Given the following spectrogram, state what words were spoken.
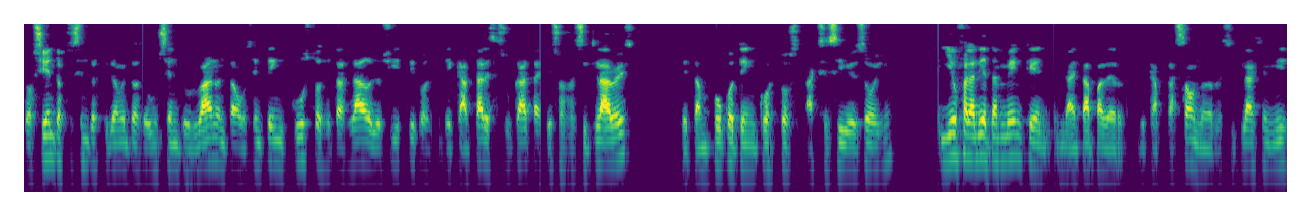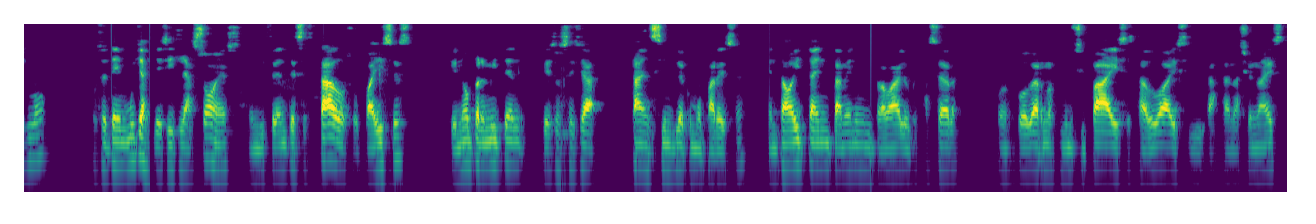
200, 300 kilómetros de un centro urbano, entonces tem custos de traslado logístico, de captar esa sucata, esos reciclables, que tampoco tienen costos accesibles hoy. Y yo falaría también que en la etapa de, captación o de reciclaje mismo, usted tiene muchas legislaciones en diferentes estados o países que no permiten que eso sea tan simple como parece. Entonces ahí hay también un trabajo que hacer con los gobiernos municipales, estaduales y hasta nacionales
